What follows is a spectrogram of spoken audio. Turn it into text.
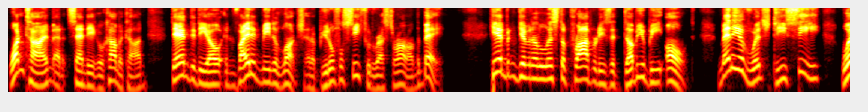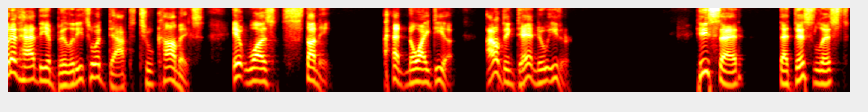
one time at san diego comic-con dan didio invited me to lunch at a beautiful seafood restaurant on the bay. He had been given a list of properties that wb owned many of which dc would have had the ability to adapt to comics. It was stunning. I had no idea. I don't think dan knew either he said that this list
